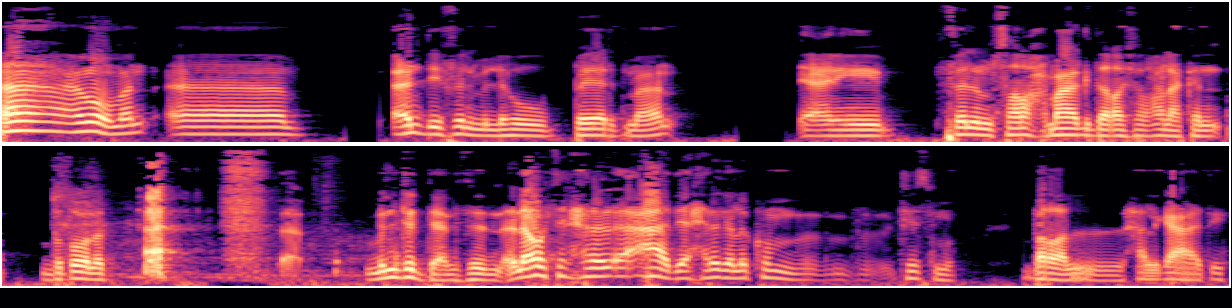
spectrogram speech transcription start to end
آه عموما آه عندي فيلم اللي هو بيرد مان يعني فيلم صراحة ما أقدر أشرحه لكن بطولة من جد يعني ناوي تحرق عادي أحرق لكم شو اسمه برا الحلقة عادي.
